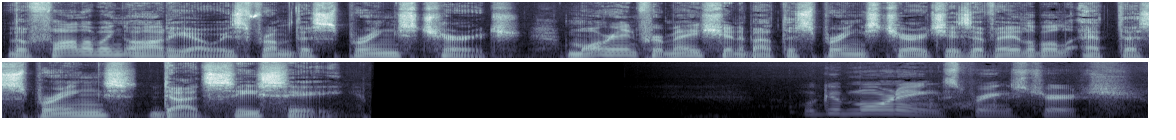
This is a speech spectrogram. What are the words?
The following audio is from the Springs Church. More information about the Springs Church is available at thesprings.cc. Well, good morning, Springs Church.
